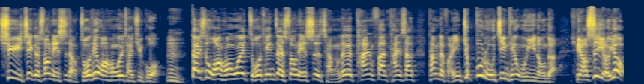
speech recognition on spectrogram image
去这个双联市场，昨天王宏威才去过，嗯，但是王宏威昨天在双联市场那个摊贩摊商他们的反应就不如今天吴一农的，表示有用，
